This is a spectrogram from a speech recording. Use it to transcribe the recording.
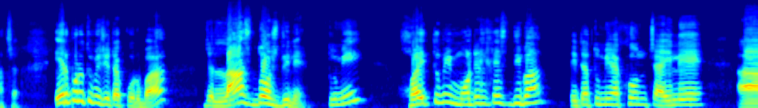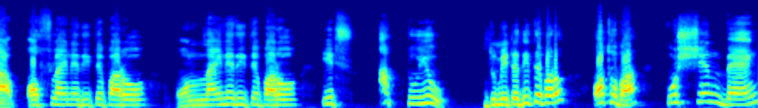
আচ্ছা এরপরে তুমি যেটা করবা, যে লাস্ট দশ দিনে তুমি, হয় তুমি মডেল টেস্ট দিবা, এটা তুমি এখন চাইলে অফলাইনে দিতে পারো অনলাইনে দিতে পারো ইটস আপ টু ইউ তুমি এটা দিতে পারো, অথবা কোশ্চেন ব্যাংক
